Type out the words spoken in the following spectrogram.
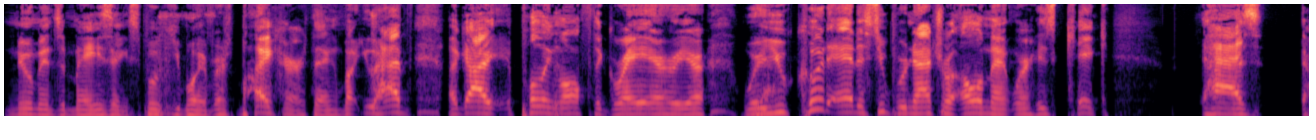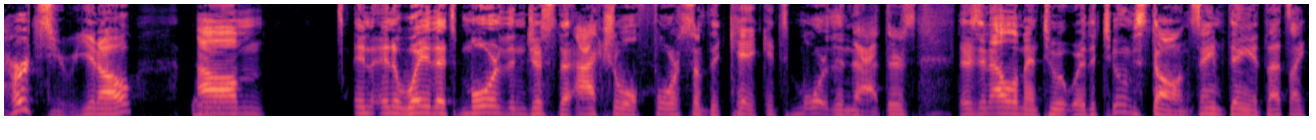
Newman's amazing Spooky Boy versus Biker thing, but you have a guy pulling off the gray area where you could add a supernatural element where his kick has hurts you, you know, um, in in a way that's more than just the actual force of the kick. It's more than that. There's there's an element to it where the tombstone, same thing. It's that's like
